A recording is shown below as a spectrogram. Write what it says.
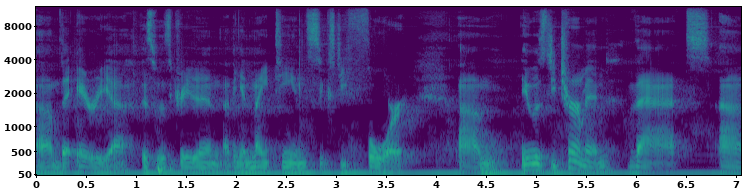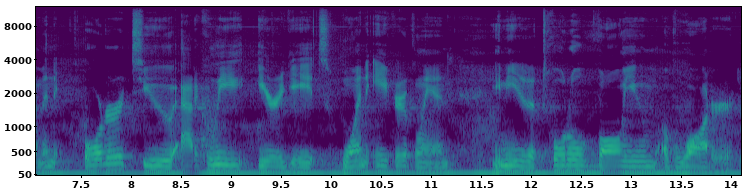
um, the area. This was created in I think in 1964. Um, it was determined that um, in order to adequately irrigate one acre of land, you needed a total volume of water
